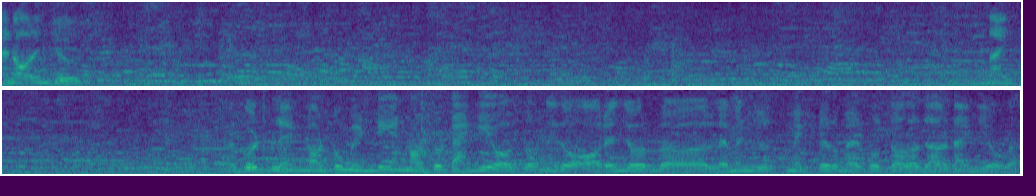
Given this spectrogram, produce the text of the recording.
and orange nice a good blend not too minty and not too tangy also नहीं तो orange और lemon juice mix है तो मैं सोच रहा था ज़्यादा tangy होगा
